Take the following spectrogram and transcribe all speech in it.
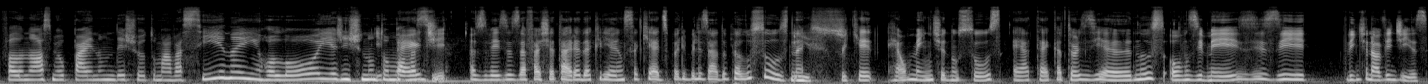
falando, nossa, meu pai não deixou eu tomar vacina e enrolou e a gente não e tomou perde, vacina. às vezes, a faixa etária da criança que é disponibilizado pelo SUS, né? Isso. Porque realmente no SUS é até 14 anos, 11 meses e 29 dias.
